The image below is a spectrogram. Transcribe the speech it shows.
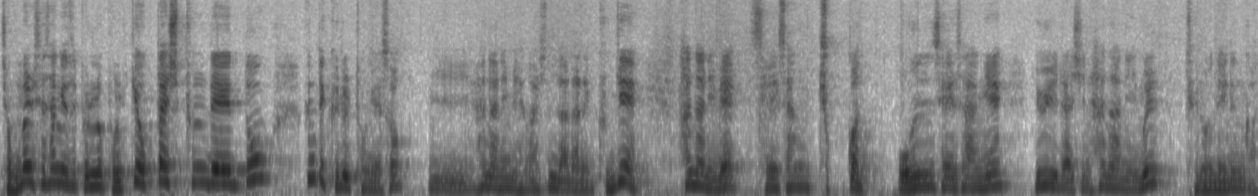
정말 세상에서 별로 볼 게 없다 싶은데도 근데 그를 통해서 이 하나님이 행하신다라는 그게 하나님의 세상 주권 온 세상에 유일하신 하나님을 드러내는 것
